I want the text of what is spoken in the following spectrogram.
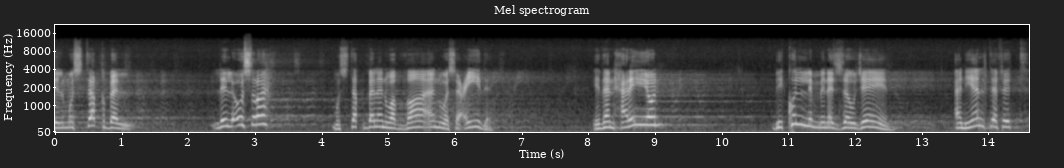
المستقبل للأسرة مستقبلا وضاء وسعيدا. اذا حري بكل من الزوجين أن يلتفت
